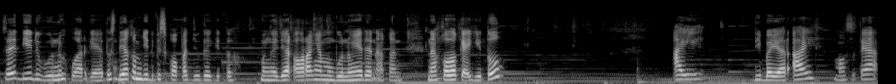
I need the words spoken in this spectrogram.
Saya dia dibunuh keluarganya terus dia akan menjadi psikopat juga gitu. Mengejar orang yang membunuhnya dan akan nah kalau kayak gitu ai dibayar ai maksudnya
